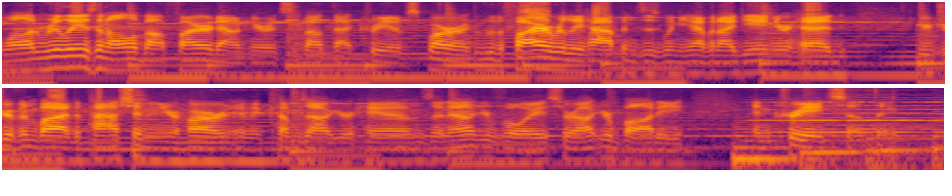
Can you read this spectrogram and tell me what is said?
While it really isn't all about fire down here, it's about that creative spark. The fire really happens is when you have an idea in your head, you're driven by the passion in your heart and it comes out your hands and out your voice or out your body and creates something.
